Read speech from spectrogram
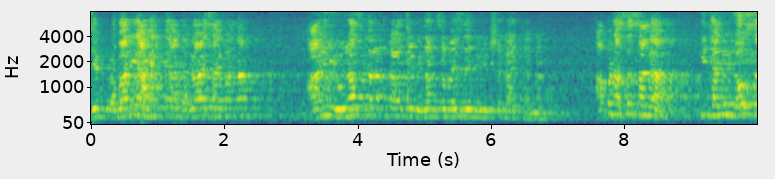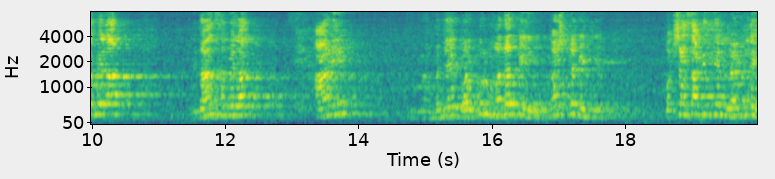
जे प्रभारी आहेत त्या दगडाळे साहेबांना आणि युवराज करणकाळ विधानसभेचे निरीक्षक आहेत त्यांना. आपण असं सांगा की ज्यांनी लोकसभेला विधानसभेला आणि म्हणजे भरपूर मदत केली कष्ट घेतले पक्षासाठी जे लढले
